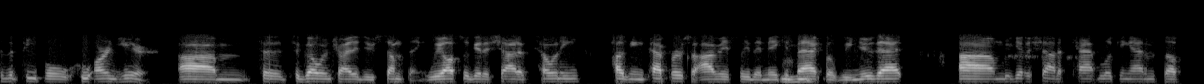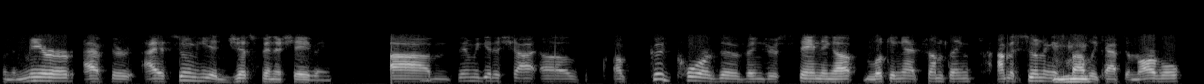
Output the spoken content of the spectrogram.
to the people who aren't here um, to to go and try to do something. We also get a shot of Tony hugging Pepper, so obviously they make it Mhm. back, but we knew that. Um, we get a shot of Cap looking at himself in the mirror after I assume he had just finished shaving. Um, then we get a shot of a good core of the Avengers standing up, looking at something. I'm assuming it's Mhm. probably Captain Marvel.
